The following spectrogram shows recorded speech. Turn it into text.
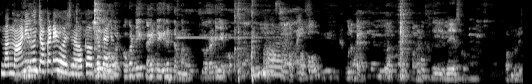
మా మార్నింగ్ నుంచి ఒకటే కోసిన ఒక ఒక్క కట్ట ఒకటి కైట్ ఎగిరిద్దాం మనం. నువ్వు రెడీ అయిపో. పప్పు మునక్కాయ పప్పు ఈ నెయ్యి వేసుకో పప్పు నెయ్యి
